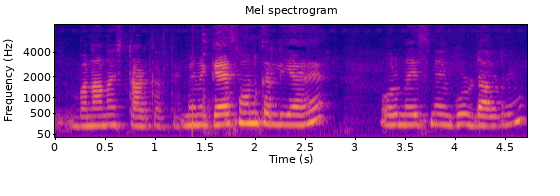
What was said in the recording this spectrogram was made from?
बनाना स्टार्ट करते हैं। मैंने गैस ऑन कर लिया है। और मैं इसमें गुड़ डाल रही हूँ।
